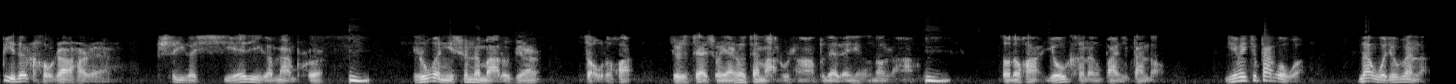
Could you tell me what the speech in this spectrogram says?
闭的口这儿哈的，是一个斜的一个慢坡。嗯，如果你顺着马路边走的话，就是在首先说在马路上啊，不在人行横道上啊。嗯，走的话有可能把你绊倒。因为就绊过我，那我就问了，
